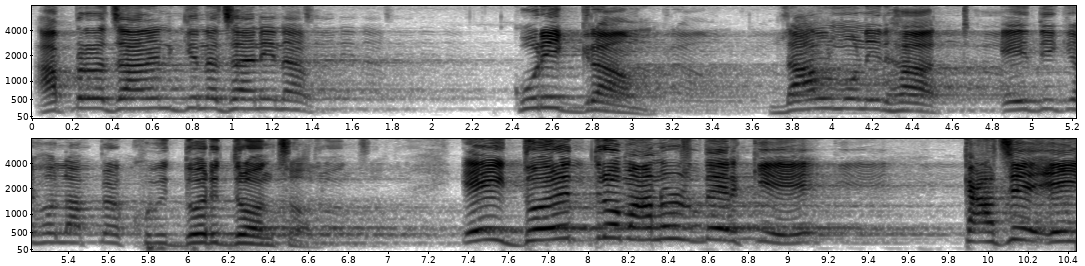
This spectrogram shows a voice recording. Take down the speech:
আপনারা জানেন কিনা জানি না। কুড়িগ্রাম, লালমনিরহাট, এইদিকে হলো আপনার খুবই দরিদ্র অঞ্চল। এই দরিদ্র মানুষদেরকে কাজে এই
